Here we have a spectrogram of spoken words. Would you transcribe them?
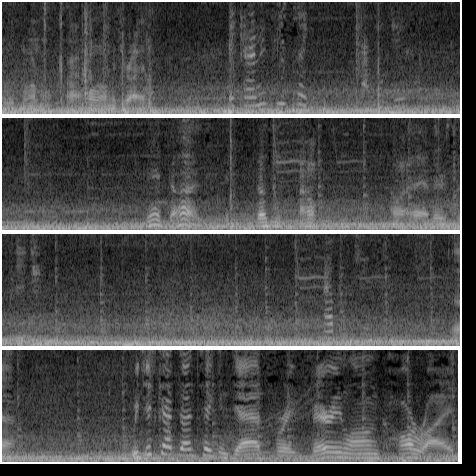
It was normal. All right, hold on, let me try it. It kind of tastes like apple juice. Yeah, it does. It doesn't, I don't, oh, yeah, there's the peach. Apple juice. Yeah. We just got done taking dad for a very long car ride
